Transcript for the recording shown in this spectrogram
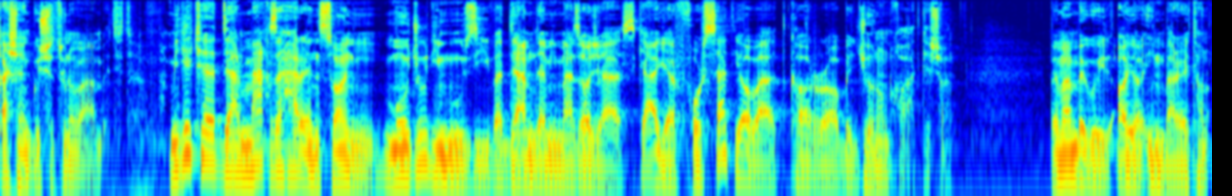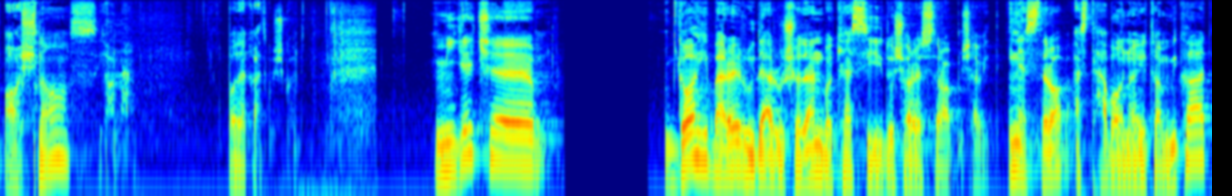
قشنگ گوشتون رو هم بدید. میگه که در مغز هر انسانی موجودی موزی و دمدمی مزاج است که اگر فرصت یابد کار را به جنون خواهد کشان. به من بگویید آیا این برایتان آشناست یا نه؟ با دقت گوش کنید. میگه که گاهی برای رو در رو شدن با کسی دچار استراب می‌شوید. این استراب از تواناییتان میکاهد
